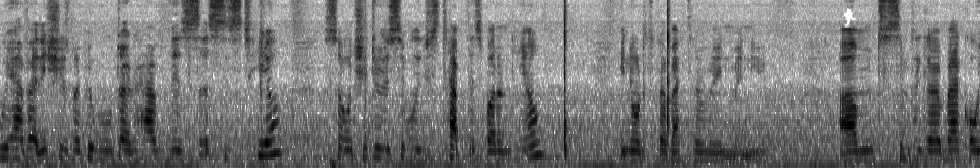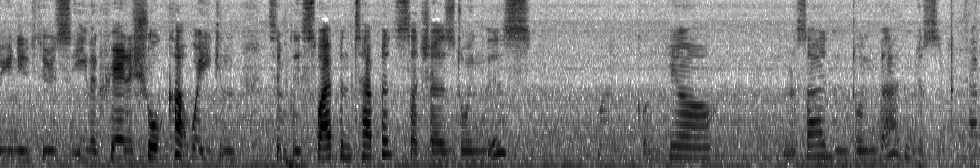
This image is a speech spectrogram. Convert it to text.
we have had issues where people don't have this assist here. So what you do is simply just tap this button here in order to go back to the main menu. Um, to simply go back, all you need to do is either create a shortcut where you can simply swipe and tap it, such as doing this. Going here, the side, and doing that, and just tap.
